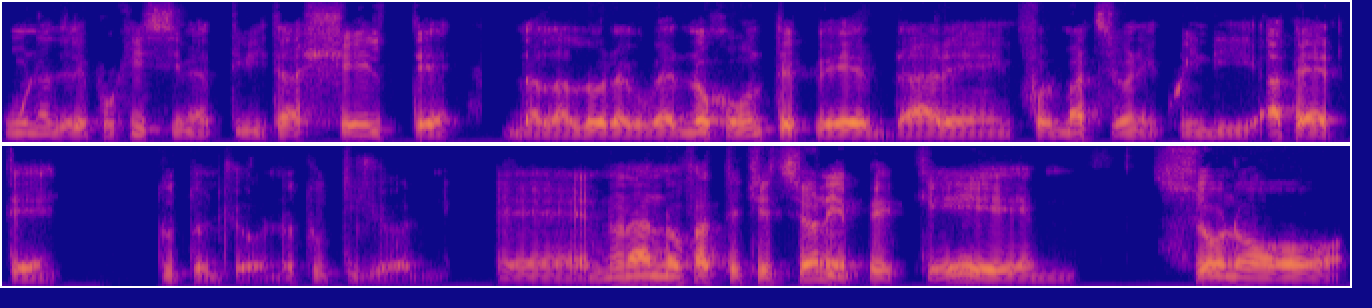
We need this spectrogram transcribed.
una delle pochissime attività scelte dall'allora governo Conte per dare informazioni e quindi aperte tutto il giorno, tutti i giorni. Eh, non hanno fatto eccezione perché sono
